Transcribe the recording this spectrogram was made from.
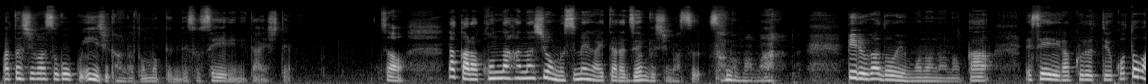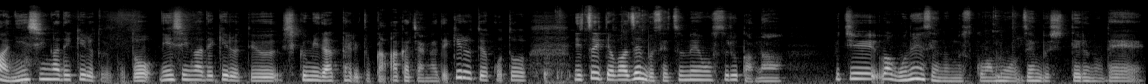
私はすごくいい時間だと思ってるんですよ生理に対して。そうだからこんな話を娘がいたら全部しますそのまま。ピルがどういうものなのか生理が来るっていうことは妊娠ができるということ妊娠ができるっていう仕組みだったりとか赤ちゃんができるということについては全部説明をするかな。うちは5年生の息子はもう全部知ってるので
